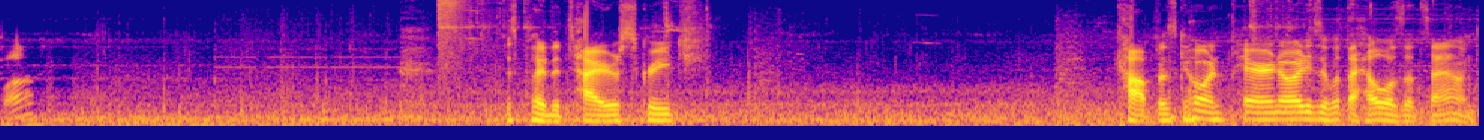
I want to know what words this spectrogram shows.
What? Just play the tire screech. Cop is going paranoid. He's like, what the hell was that sound?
